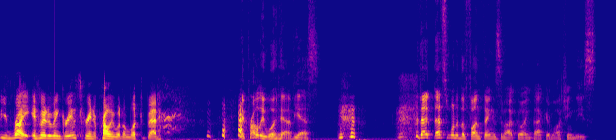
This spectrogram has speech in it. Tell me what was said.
you're right. If it had been green screen it probably would have looked better. It probably would have yes that that's one of the fun things about going back and watching these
